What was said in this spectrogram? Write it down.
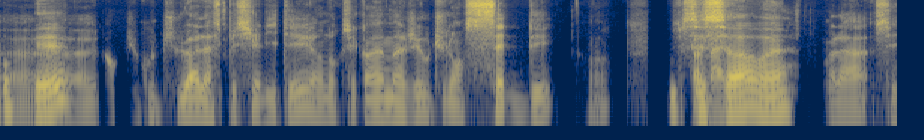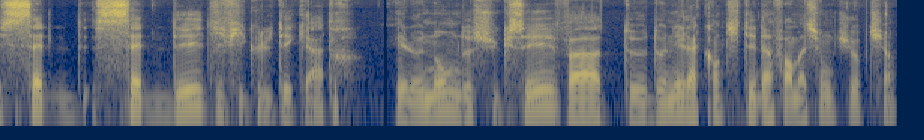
Ok. Euh, donc du coup tu as la spécialité, hein, donc c'est quand même un jet où tu lances 7 dés. hein. C'est ça, ouais. Voilà, c'est 7, 7D, difficulté 4. Et le nombre de succès va te donner la quantité d'informations que tu obtiens.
